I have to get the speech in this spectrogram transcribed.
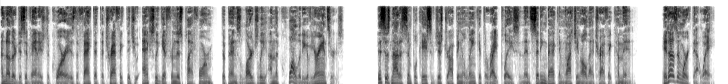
Another disadvantage to Quora is the fact that the traffic that you actually get from this platform depends largely on the quality of your answers. This is not a simple case of just dropping a link at the right place and then sitting back and watching all that traffic come in. It doesn't work that way.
